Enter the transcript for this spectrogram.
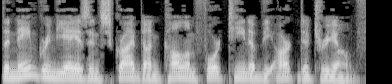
The name Grenier is inscribed on column 14 of the Arc de Triomphe.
